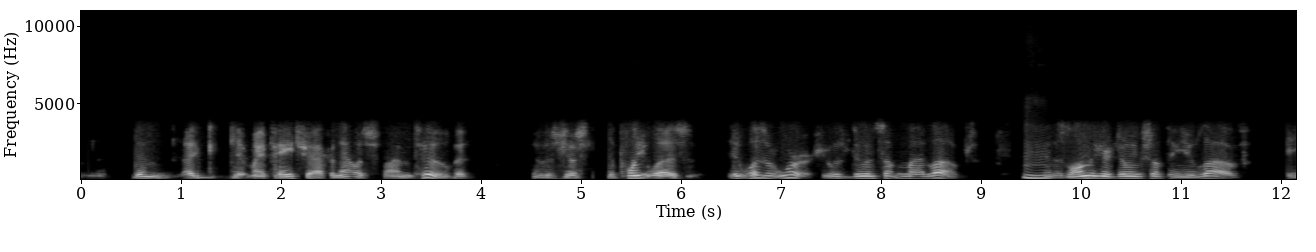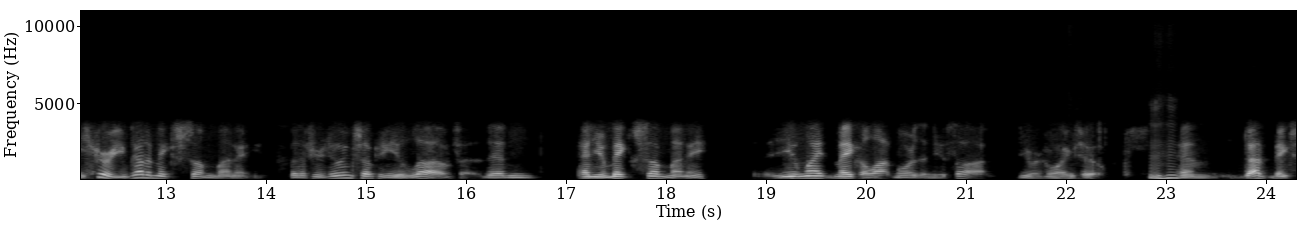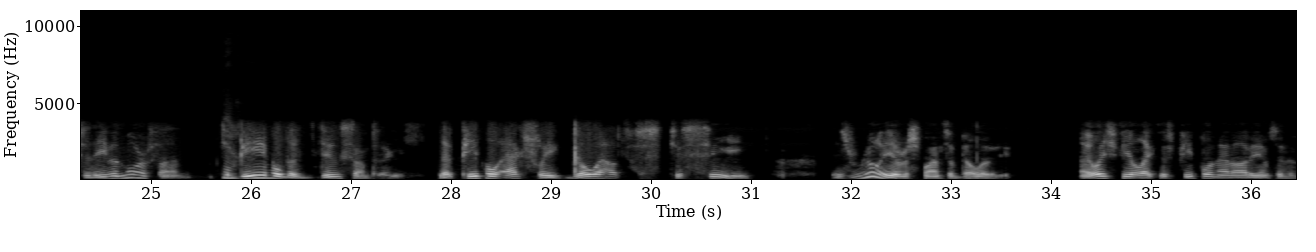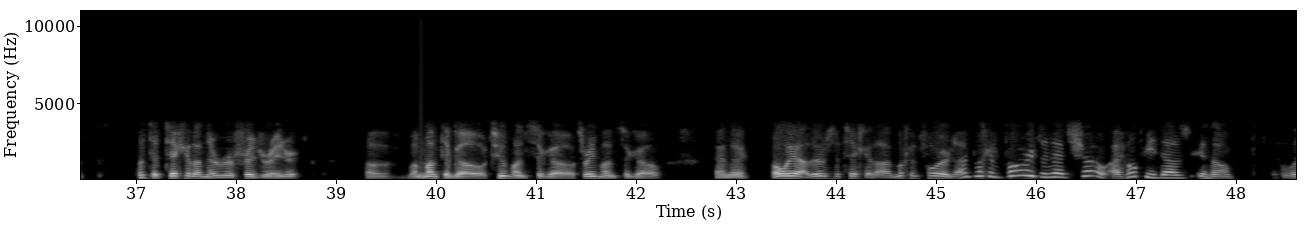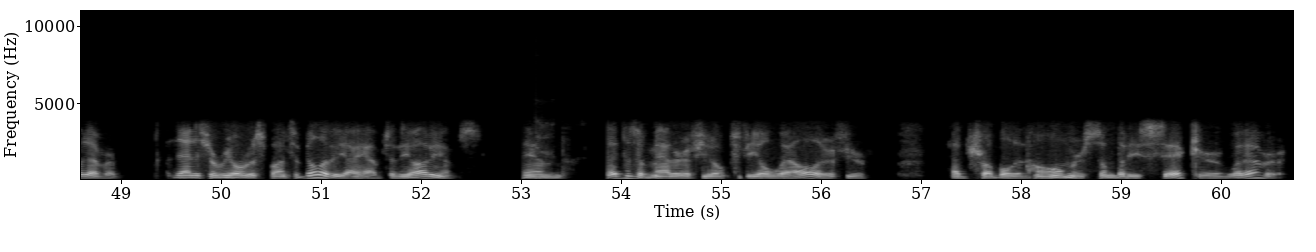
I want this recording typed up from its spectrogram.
then I'd get my paycheck, and that was fun too. But it was just the point was it wasn't work; it was doing something I loved. Mm-hmm. And as long as you're doing something you love, sure, you've got to make some money. But if you're doing something you love, then and you make some money, you might make a lot more than you thought you were going to. Mm-hmm. And that makes it even more fun. Yeah. To be able to do something that people actually go out to see is really a responsibility. I always feel like there's people in that audience that have put the ticket on their refrigerator of a month ago, two months ago, three months ago, and they, oh yeah, there's the ticket. I'm looking forward. I'm looking forward to that show. I hope he does. You know, whatever. That is a real responsibility I have to the audience, and that doesn't matter if you don't feel well or if you're had trouble at home or somebody's sick or whatever.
